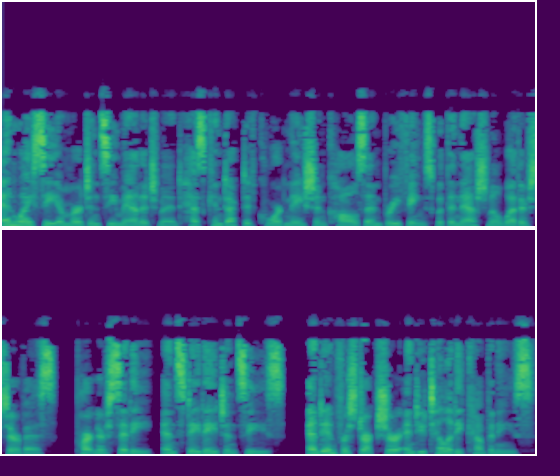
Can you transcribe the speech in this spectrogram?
NYC Emergency Management has conducted coordination calls and briefings with the National Weather Service, partner city and state agencies, and infrastructure and utility companies.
